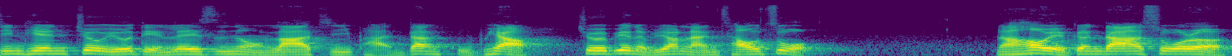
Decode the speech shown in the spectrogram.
今天就有点类似那种垃圾盘，但股票就会变得比较难操作。然后也跟大家说了，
